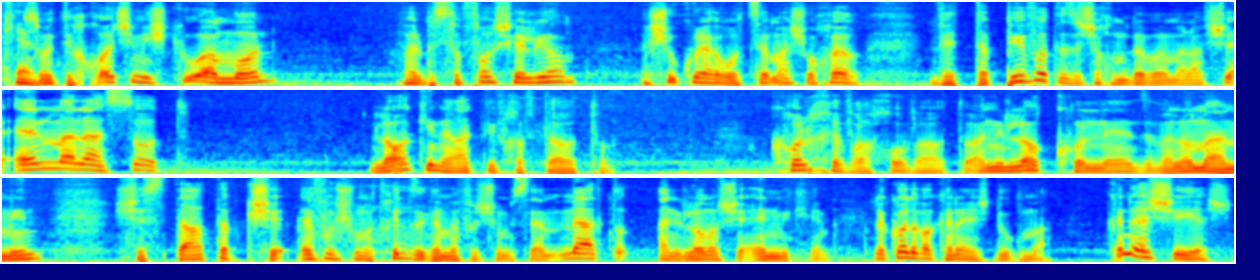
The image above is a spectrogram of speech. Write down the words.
כן. זאת אומרת, יכול להיות שהם השקיעו המון, אבל בסופו של יום, השוק אולי רוצה משהו אחר. ואת הפיבוט הזה שאנחנו מדברים עליו, שאין מה לעשות. לא רק אינראקטיב חוותה אותו, כל חברה חווה אותו. אני לא קונה את זה ואני לא מאמין שסטארט-אפ, כשאיפה שהוא מתחיל, זה גם איפה שהוא מסיים. מעט, אני לא אומר שאין מקרים. לכל דבר כנראה יש דוגמה. כנראה שיש.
